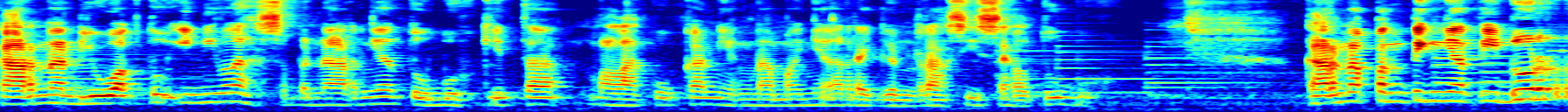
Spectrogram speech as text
Karena di waktu inilah sebenarnya tubuh kita melakukan yang namanya regenerasi sel tubuh. Karena pentingnya tidur,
